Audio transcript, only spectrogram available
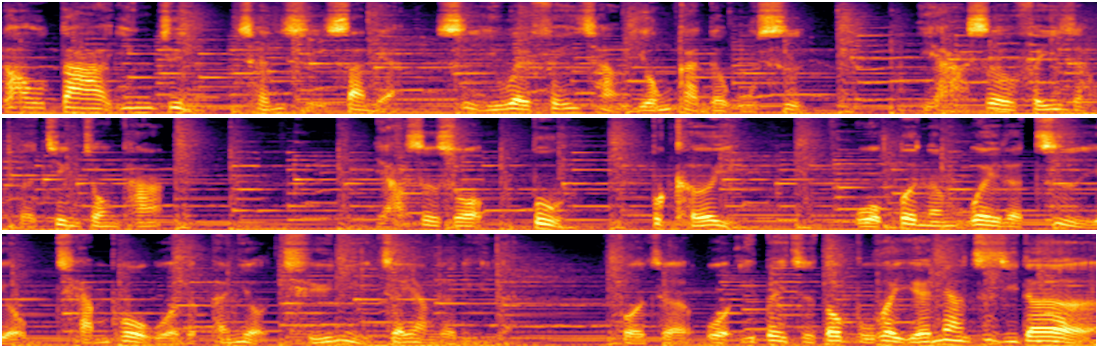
高大英俊、诚实善良，是一位非常勇敢的武士。亚瑟非常的敬重他。亚瑟说：“不，不可以，我不能为了自由强迫我的朋友娶你这样的女人，否则我一辈子都不会原谅自己的。”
